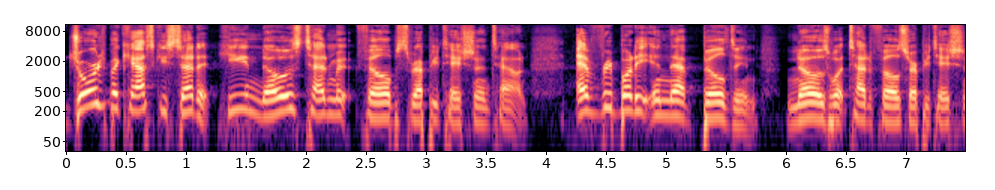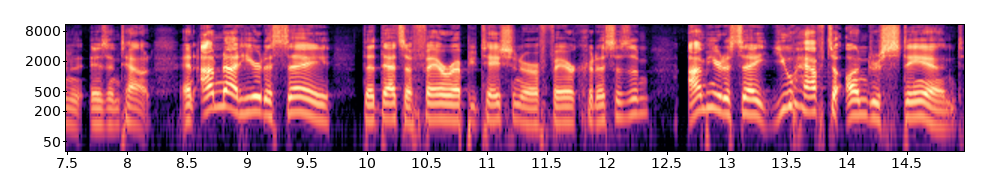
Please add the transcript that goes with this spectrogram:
George McCaskey said it. He knows Ted Phillips' reputation in town. Everybody in that building knows what Ted Phillips' reputation is in town. And I'm not here to say that that's a fair reputation or a fair criticism. I'm here to say you have to understand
